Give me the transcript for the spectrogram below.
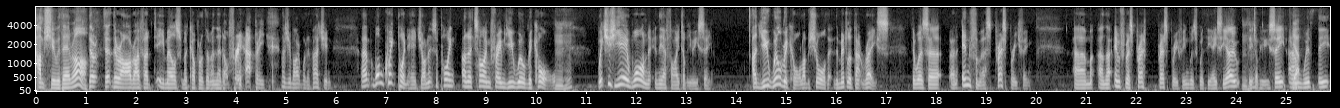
I'm sure there are. There, there, there are. I've had emails from a couple of them, and they're not very happy, as you might well imagine. Um, one quick point here, John. It's a point on a time frame you will recall, Mhm. which is year one in the FIWEC. And you will recall, I'm sure, that in the middle of that race, there was a, an infamous press briefing. Um, and that infamous press, press briefing was with the ACO, the WEC, and Yeah. with the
